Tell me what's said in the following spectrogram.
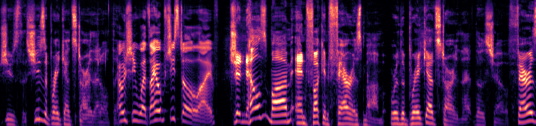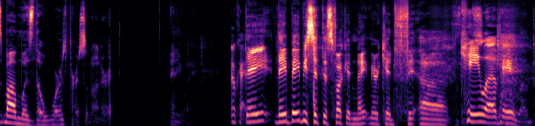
She was the she's a breakout star of that whole thing. Oh, she was. I hope she's still alive. Jenelle's mom and fucking Farrah's mom were the breakout stars of that those show. Farrah's mom was the worst person on earth. Anyway, Okay. they they babysit this fucking nightmare kid, Fi- uh, Caleb. Caleb.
